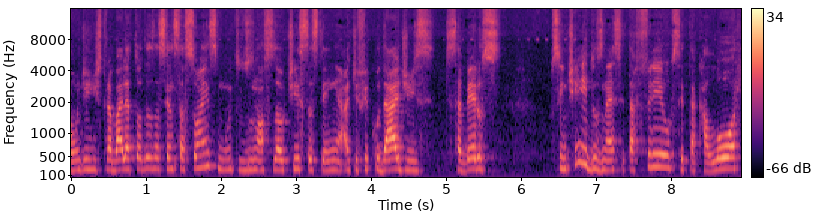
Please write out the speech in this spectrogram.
onde a gente trabalha todas as sensações. Muitos dos nossos autistas têm a dificuldade de saber os sentidos, né? Se está frio, se está calor,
